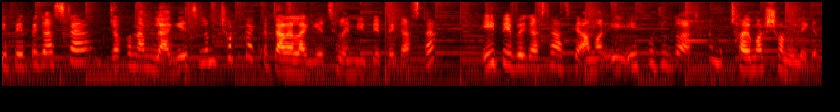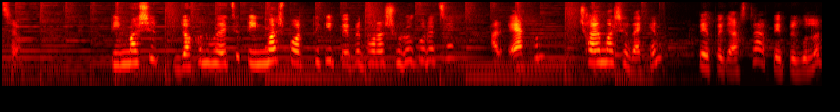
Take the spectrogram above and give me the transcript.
এই পেঁপে গাছটা যখন আমি লাগিয়েছিলাম, ছোট্ট একটা চারা লাগিয়েছিলাম এই পেঁপে গাছটা। এই পেঁপে গাছটা আজকে আমার এই এই পর্যন্ত আসতে আমার ছয় মাস সময় লেগেছে। তিন মাসের যখন হয়েছে, তিন মাস পর থেকে পেঁপে ধরা শুরু করেছে। আর এখন ছয় মাসে দেখেন পেঁপে গাছটা, পেঁপেগুলোর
